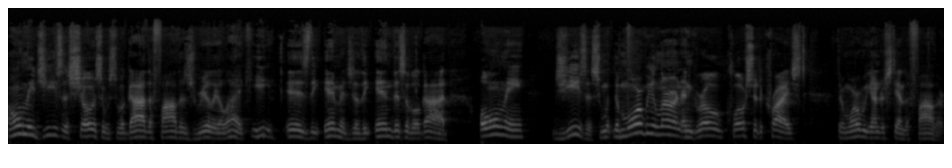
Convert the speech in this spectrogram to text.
only Jesus shows us what God the Father is really like. He is the image of the invisible God. Only Jesus. The more we learn and grow closer to Christ, the more we understand the Father.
